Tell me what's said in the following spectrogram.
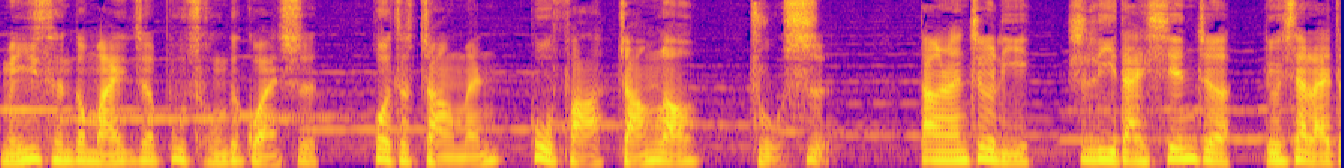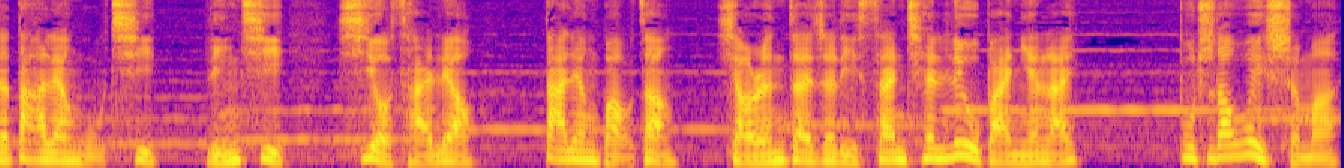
每一层都埋着不同的管事或者掌门、护法、长老、主事。当然，这里是历代先者留下来的大量武器。灵气、稀有材料、大量宝藏，小人在这里三千六百年来，不知道为什么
